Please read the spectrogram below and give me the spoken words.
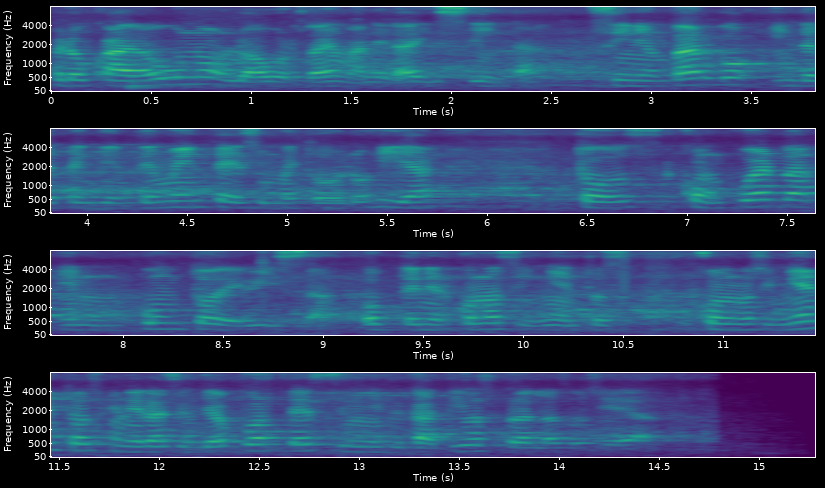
Pero cada uno lo aborda de manera distinta. Sin embargo, independientemente de su metodología, todos concuerdan en un punto de vista, obtener conocimientos, conocimientos, generación de aportes significativos para la sociedad.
